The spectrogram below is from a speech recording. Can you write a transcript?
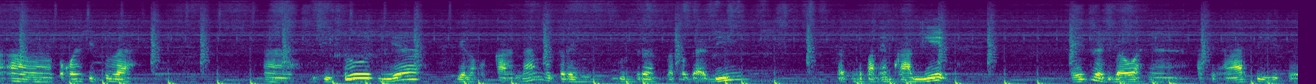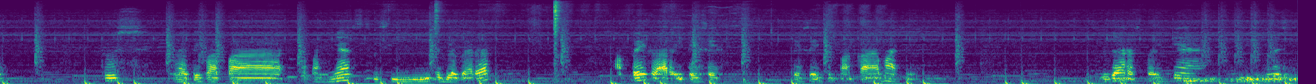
Eh, pokoknya situlah nah di situ dia belok ke kanan muterin bundaran Kelapa Gading ke depan MKG ya itu udah di bawahnya stasiun LRT gitu. Terus lewat Kelapa Kelapanya sisi sebelah barat sampai ke arah ITC ITC Cempaka Mas ya. Juga arah sebaliknya. Jadi juga sih.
